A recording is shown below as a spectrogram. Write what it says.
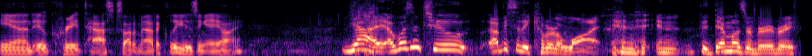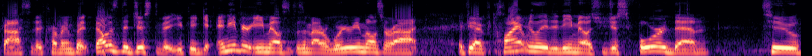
and it'll create tasks automatically using AI. Yeah, I wasn't too. Obviously, they covered a lot, and, and the demos are very, very fast that they're covering. But that was the gist of it. You could get any of your emails. It doesn't matter where your emails are at. If you have client-related emails, you just forward them to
